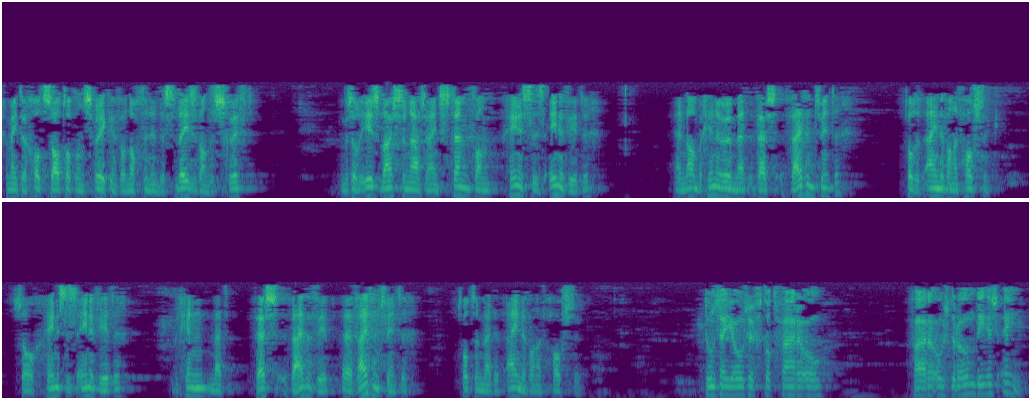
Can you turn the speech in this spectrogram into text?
Gemeente God zal tot ons spreken vanochtend in het lezen van de schrift. En we zullen eerst luisteren naar zijn stem van Genesis 41. En dan beginnen we met vers 25 tot het einde van het hoofdstuk. Zo Genesis 41, begin met vers 45, eh, 25 tot en met het einde van het hoofdstuk. Toen zei Jozef tot Farao, Farao's droom die is één.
